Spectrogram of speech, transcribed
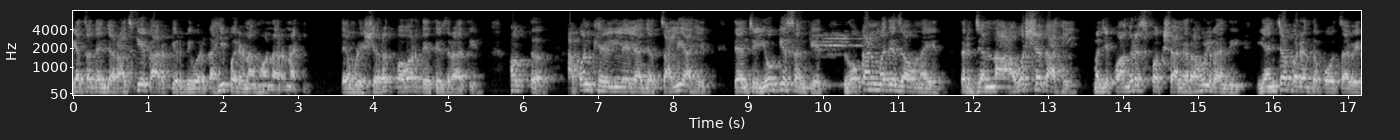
याचा त्यांच्या राजकीय कारकिर्दीवर काही परिणाम होणार नाही. त्यामुळे शरद पवार तेथेच राहतील. फक्त आपण खेळलेल्या ज्या चाली आहेत त्यांचे योग्य संकेत लोकांमध्ये जाऊ नयेत. तर ज्यांना आवश्यक आहे म्हणजे काँग्रेस पक्ष आणि राहुल गांधी यांच्यापर्यंत पोहोचावेत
